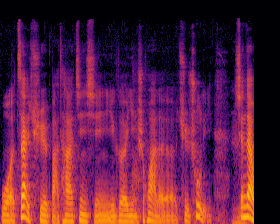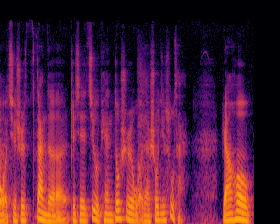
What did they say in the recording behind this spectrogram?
我再去把它进行一个影视化的去处理。现在我其实干的这些纪录片都是我在收集素材，然后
